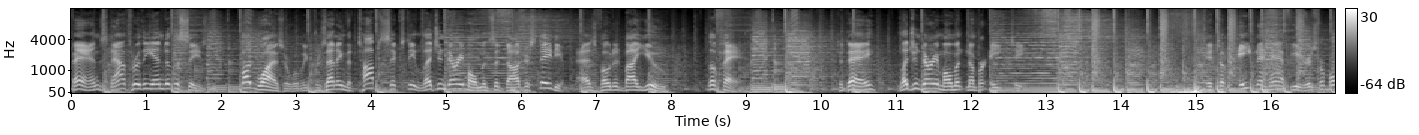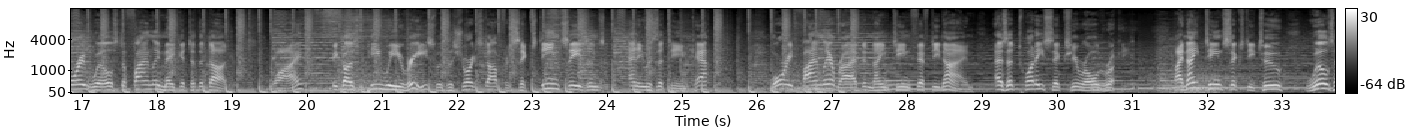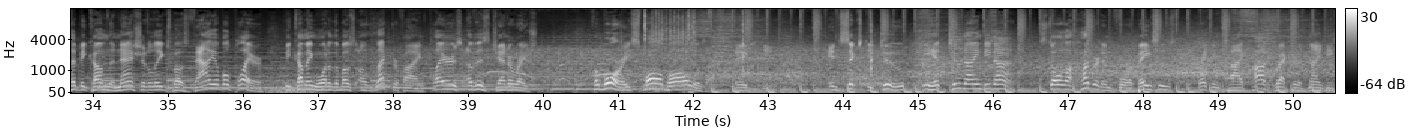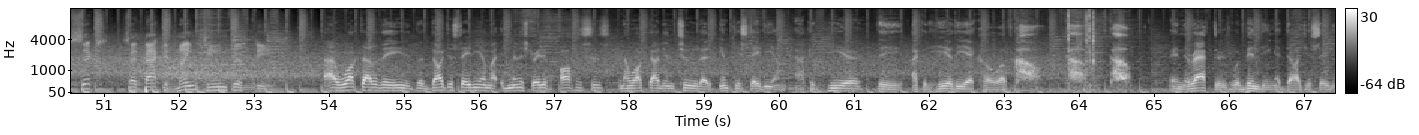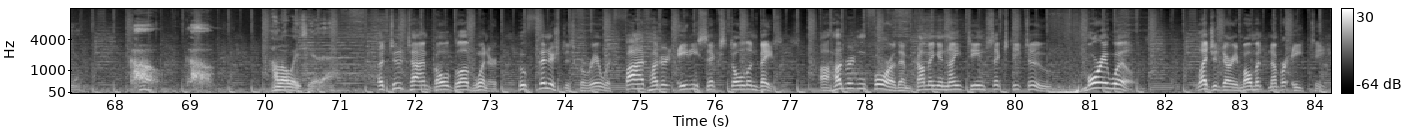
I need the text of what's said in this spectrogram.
Fans, now through the end of the season, Budweiser will be presenting the top 60 legendary moments at Dodger Stadium, as voted by you, the fans. Today, legendary moment number 18. It took eight and a half years for Maury Wills to finally make it to the Dodgers. Why? Because Pee Wee Reese was the shortstop for 16 seasons and he was the team captain. Maury finally arrived in 1959 as a 26 year old rookie. By 1962, Wills had become the National League's most valuable player, becoming one of the most electrifying players of his generation. For Maury, small ball was a big deal. In 62, he hit 299, stole 104 bases, breaking Ty Cobb's record of 96, set back in 1915. I walked out of the, the Dodger Stadium administrative offices and I walked out into that empty stadium. I could hear the I could hear the echo of go, go, go. And the rafters were bending at Dodger Stadium. Go, go. I'll always hear that. A two time Gold Glove winner who finished his career with 586 stolen bases, 104 of them coming in 1962, Maury Wills legendary moment number 18.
